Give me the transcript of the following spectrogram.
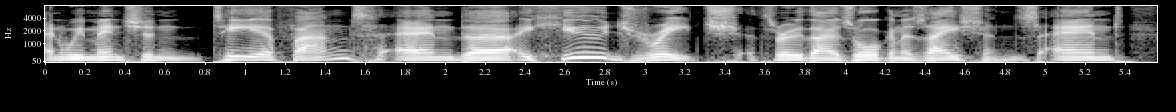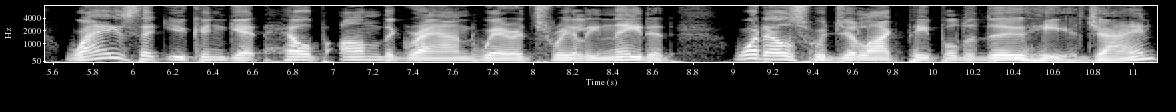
and we mentioned Tearfund and uh, a huge reach through those organisations and ways that you can get help on the ground where it's really needed. What else would you like people to do here, Jane?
